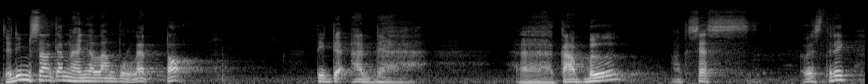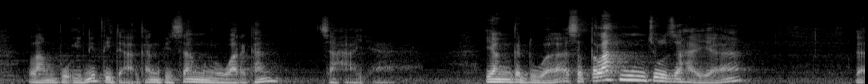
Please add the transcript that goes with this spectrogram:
Jadi misalkan hanya lampu LED tok, tidak ada uh, kabel akses listrik, lampu ini tidak akan bisa mengeluarkan cahaya. Yang kedua, setelah muncul cahaya, ya,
